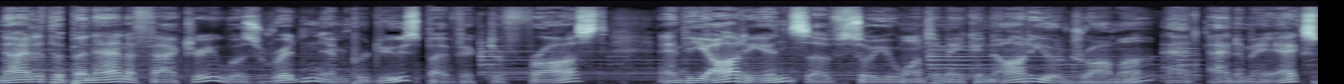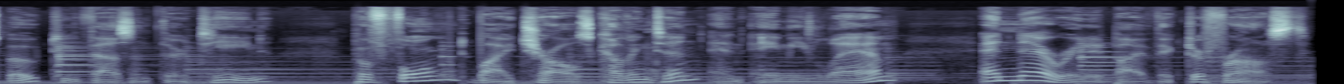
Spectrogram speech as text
Night at the Banana Factory was written and produced by Victor Frost and the audience of So You Want to Make an Audio Drama at Anime Expo 2013, performed by Charles Covington and Amy Lam, and narrated by Victor Frost.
